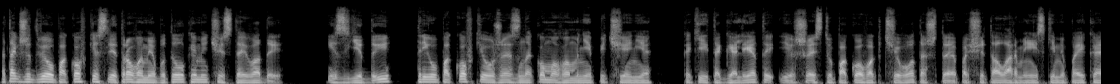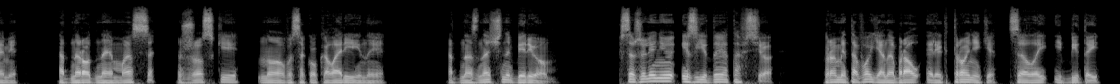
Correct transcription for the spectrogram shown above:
а также две упаковки с литровыми бутылками чистой воды. Из еды три упаковки уже знакомого мне печенья, какие-то галеты и шесть упаковок чего-то, что я посчитал армейскими пайками. Однородная масса, жесткие, но высококалорийные. Однозначно берем. К сожалению, из еды это все. Кроме того, я набрал электроники, целой и битой,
